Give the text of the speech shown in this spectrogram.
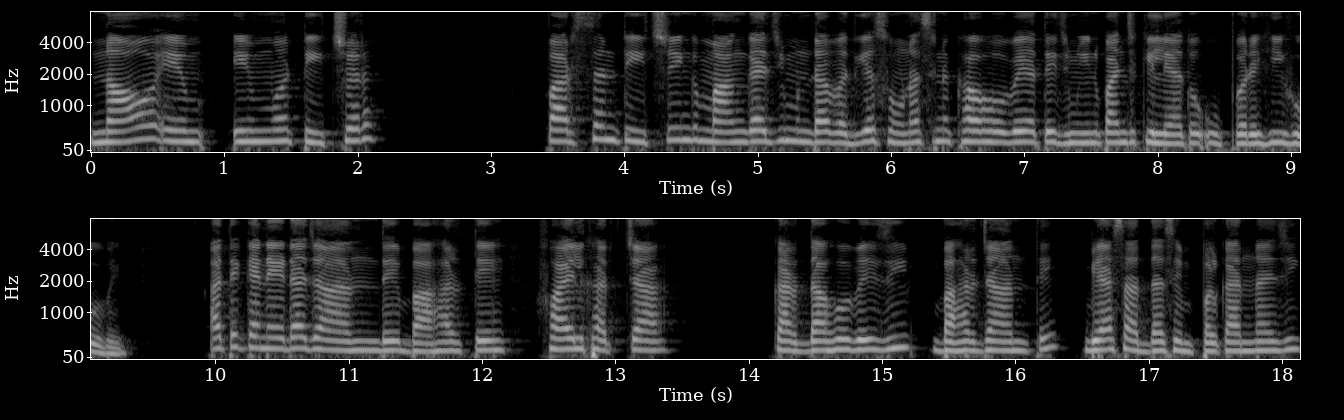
now I'm I'm teacher, person teaching, ਮੰਗ ਹੈ ਜੀ ਮੁੰਡਾ ਵਧੀਆ ਸੋਹਣਾ ਸੁਨੱਖਾ ਹੋਵੇ ਅਤੇ ਜ਼ਮੀਨ 5 ਕਿੱਲਿਆਂ ਤੋਂ ਉੱਪਰ ਹੀ ਹੋਵੇ। ਅਤੇ ਕੈਨੇਡਾ ਜਾਣ ਦੇ ਬਾਹਰ ਤੇ ਫਾਈਲ ਖਰਚਾ ਕਰਦਾ ਹੋਵੇ ਜੀ, ਬਾਹਰ ਜਾਣ ਤੇ। ਵਿਆਹ ਸਾਦਾ ਸਿੰਪਲ ਕਰਨਾ ਹੈ ਜੀ।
